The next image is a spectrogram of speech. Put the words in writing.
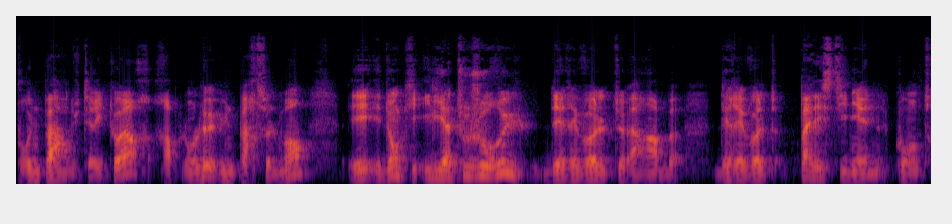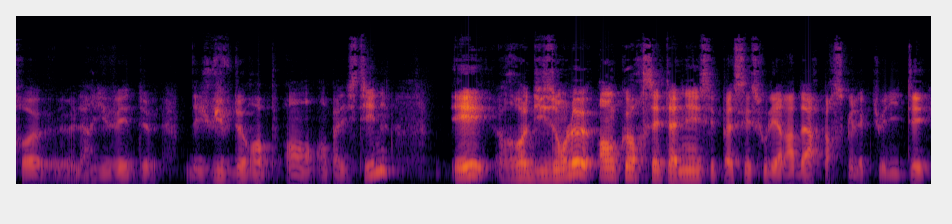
pour une part du territoire, rappelons-le, une part seulement, et, donc il y a toujours eu des révoltes arabes, des révoltes palestiniennes contre euh, l'arrivée de, des Juifs d'Europe en, Palestine. Et redisons-le, encore cette année, c'est passé sous les radars parce que l'actualité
